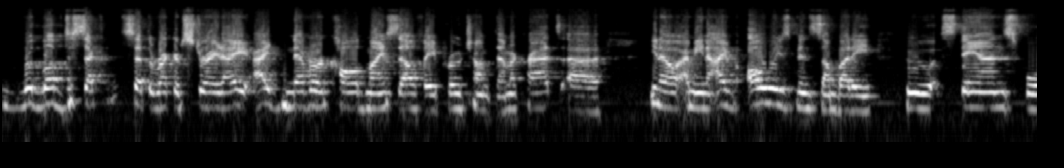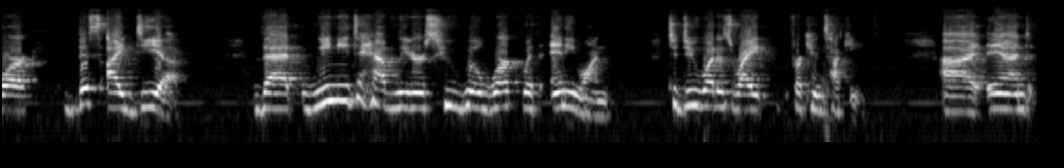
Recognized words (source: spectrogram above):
would love to set, set the record straight. I, I never called myself a pro-Trump Democrat. Uh, you know, I mean, I've always been somebody who stands for this idea that we need to have leaders who will work with anyone to do what is right for Kentucky. Uh, and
